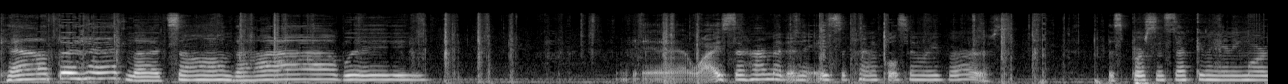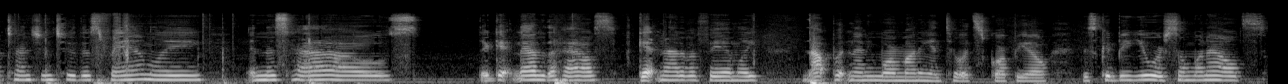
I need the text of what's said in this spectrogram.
Count the headlights on the highway. Yeah, why is the Hermit and the Ace of Pentacles in reverse? This person's not giving any more attention to this family in this house. They're getting out of the house, getting out of a family, not putting any more money into it, Scorpio. This could be you or someone else.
